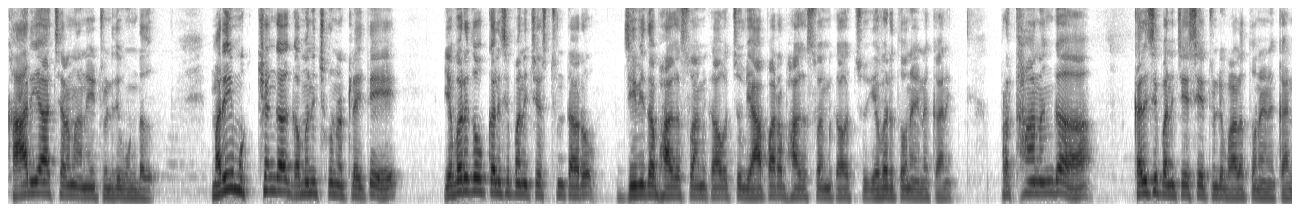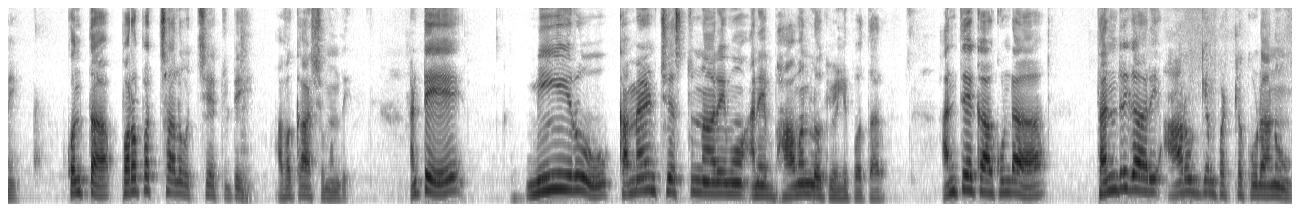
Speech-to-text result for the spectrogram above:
కార్యాచరణ అనేటువంటిది ఉండదు. మరీ ముఖ్యంగా గమనించుకున్నట్లయితే ఎవరితో కలిసి పనిచేస్తుంటారో జీవిత భాగస్వామి కావచ్చు వ్యాపార భాగస్వామి కావచ్చు ఎవరితోనైనా కానీ ప్రధానంగా కలిసి పనిచేసేటువంటి వాళ్ళతోనైనా కానీ కొంత పొరపచ్చాలు వచ్చేటువంటి అవకాశం ఉంది. అంటే మీరు కమాండ్ చేస్తున్నారేమో అనే భావనలోకి వెళ్ళిపోతారు. అంతేకాకుండా తండ్రి గారి ఆరోగ్యం పట్ల కూడాను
